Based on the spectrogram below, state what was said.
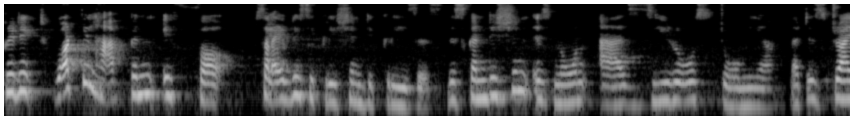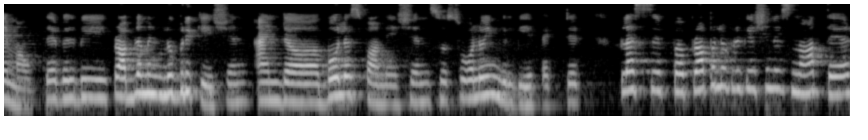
predict what will happen if uh, salivary secretion decreases. This condition is known as xerostomia, that is dry mouth. There will be problem in lubrication and uh, bolus formation, so swallowing will be affected plus if proper lubrication is not there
